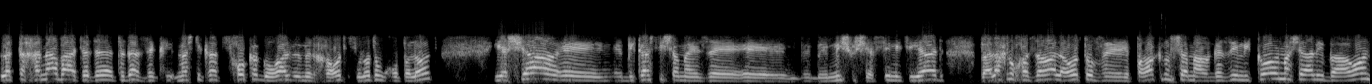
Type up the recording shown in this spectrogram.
לתחנה אתה יודע, זה מה שנקרא צחוק הגורל במרכאות כפולות ומכופלות. ישר אה, ביקשתי שם איזה אה, מישהו שישים איתי יד, והלכנו חזרה לאוטו ופרקנו שם ארגזים מכל מה שהיה לי בארון,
